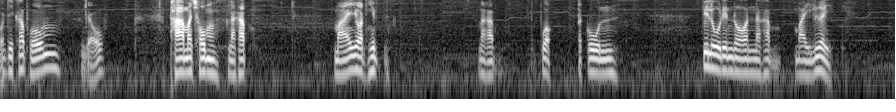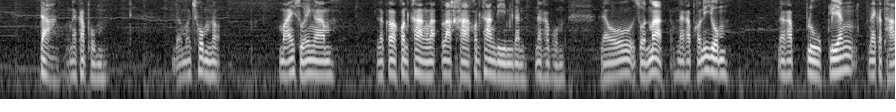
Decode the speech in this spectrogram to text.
วัสดีครับผม เดี๋ยวพามาชมนะครับ ไม้ยอดฮิตนะครับ พวกตระกูล ฟิโลเดนดอนนะครับ ใบเลื่อย ด่างนะครับผม เดี๋ยวมาชมเนาะไม้สวยงาม แล้วก็ค่อนข้างราคาค่อนข้างดีเหมือนกันนะครับผม แล้วส่วนมากนะครับเขานิยมนะครับ ปลูกเลี้ยงในกระถาง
